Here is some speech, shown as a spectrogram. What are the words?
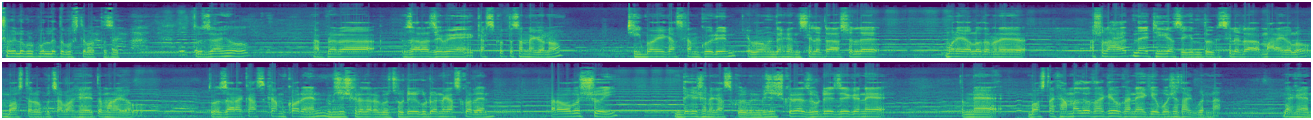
শৈল উপর পড়লে তো বুঝতে পারতেছে। তো যাই হোক, আপনারা যারা যেভাবে কাজ করতেছেন না কেন, ঠিকভাবে কাজ কাম করেন এবং দেখেন ছেলেটা আসলে মরে গেল, তার মানে আসলে হায়াত নাই, ঠিক আছে, কিন্তু ছেলেটা মারা গেল, বস্তার উপর চাপা খেয়ে তো মারা গেল। তো যারা কাজ কাম করেন, বিশেষ করে যারা ঝুটের গুডানে কাজ করেন, তারা অবশ্যই দেখে শুনে কাজ করবেন। বিশেষ করে ঝুটে যেখানে মানে বস্তা খামালতে থাকে, ওখানে কেউ বসে থাকবেন না। দেখেন,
